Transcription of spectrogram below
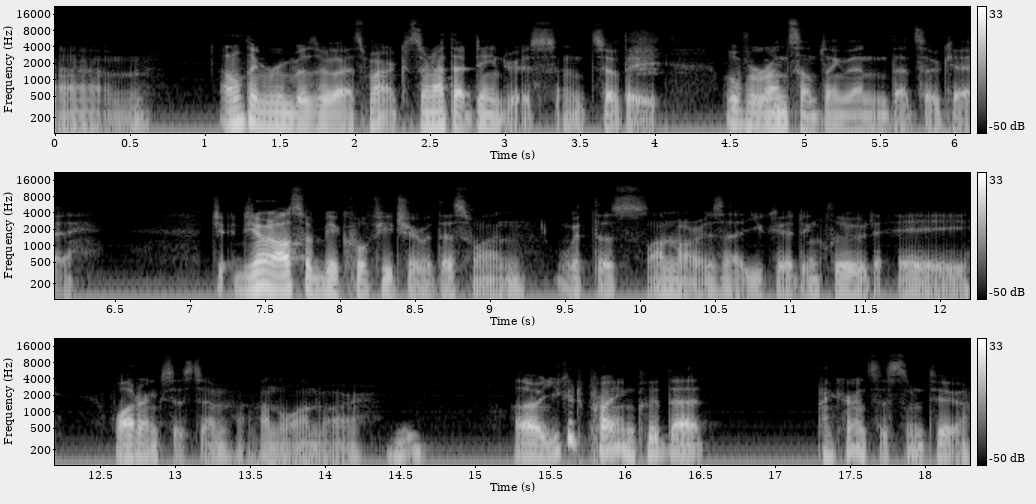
Um, I don't think Roombas are that smart because they're not that dangerous, and so they overrun something, then that's okay. Do, do you know what also would be a cool feature with this one, with this lawnmower, is that you could include a watering system on the lawnmower. Hmm. Although you could probably include that on current system too.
